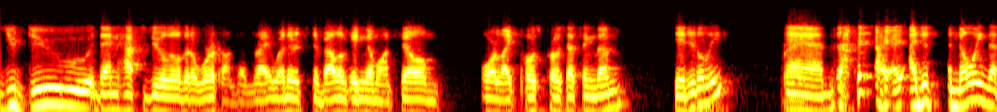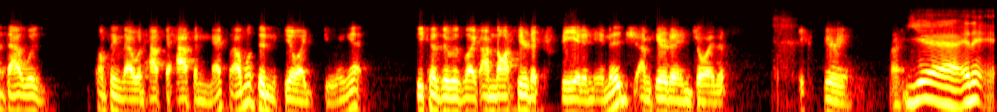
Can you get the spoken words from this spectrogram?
you do then have to do a little bit of work on them, right? Whether it's developing them on film or like post processing them digitally. Right. And I, I just knowing that that was something that would have to happen next, I almost didn't feel like doing it because it was like I'm not here to create an image. I'm here to enjoy this experience. Right. Yeah, and it,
